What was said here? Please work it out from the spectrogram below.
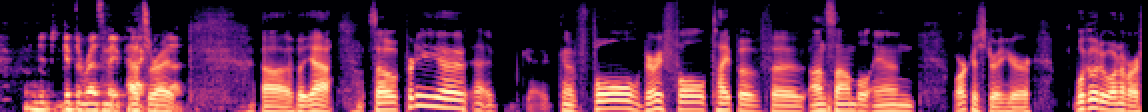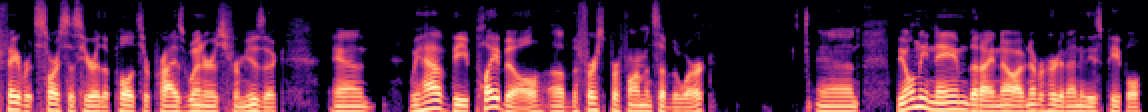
Get, get the resume packed. that's right. that. Uh, but yeah, so pretty uh, uh, kind of full, very full type of uh, ensemble and orchestra here. We'll go to one of our favorite sources here, the Pulitzer Prize winners for music, and we have the playbill of the first performance of the work. And the only name that I know, I've never heard of any of these people,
